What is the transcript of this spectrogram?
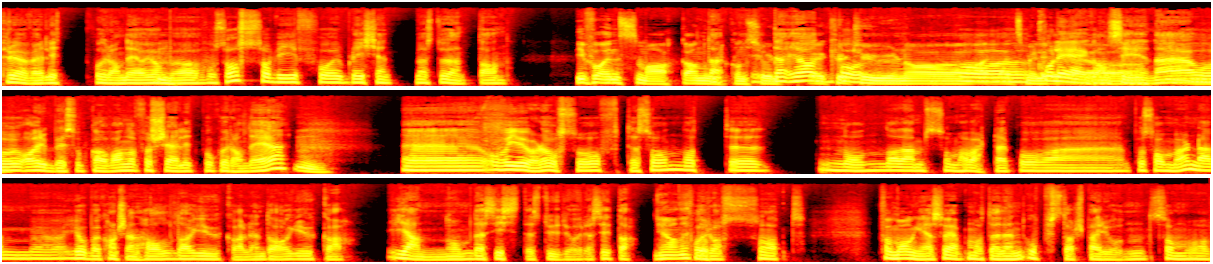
prøve litt hvordan det er å jobbe mm. hos oss, og vi får bli kjent med studentene. De får en smak av Nordkonsult kulturen ja, og, og arbeidsmiljøet? Kollegaene og, sine og arbeidsoppgavene, og får se litt på hvordan det er. Mm. Eh, og vi gjør det også ofte sånn at eh, noen av dem som har vært der på, eh, på sommeren, de eh, jobber kanskje en halv dag i uka eller en dag i uka gjennom det siste studieåret sitt, da, ja, for oss. Sånn at for mange så er på en måte den oppstartsperioden som å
